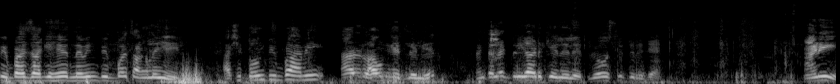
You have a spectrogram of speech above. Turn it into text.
पिंपळाच्या जागी हे नवीन पिंपळ चांगलं येईल. अशी दोन पिंपळ आम्ही आज लावून घेतलेली आहेत आणि त्याला ट्रिगार्ड केलेले आहेत व्यवस्थितरित्या. आणि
